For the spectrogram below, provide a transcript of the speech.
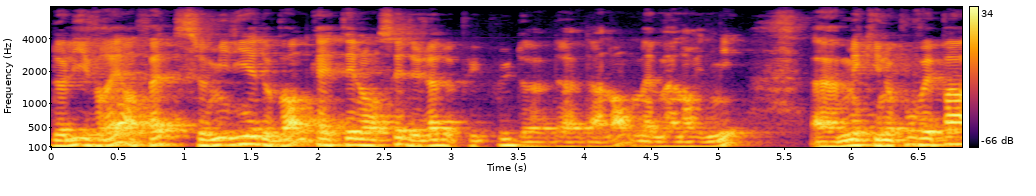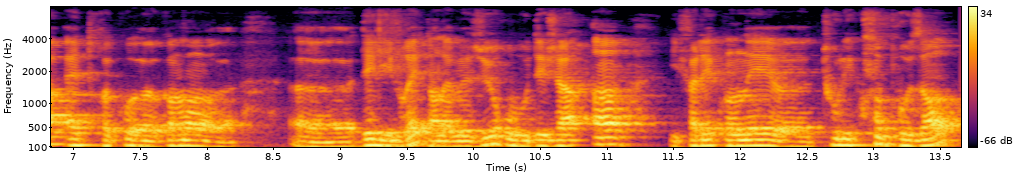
de livrer en fait ce millier de bornes qui a été lancé déjà depuis plus d'un an, même un an et demi, euh, mais qui ne pouvait pas être comment euh, délivré dans la mesure où déjà un, il fallait qu'on ait tous les composants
